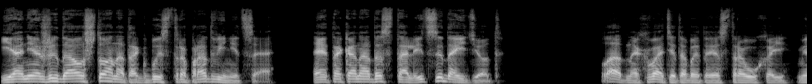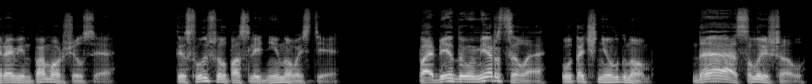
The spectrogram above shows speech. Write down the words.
Я не ожидал, что она так быстро продвинется. Это она до столицы дойдет. Ладно, хватит об этой остроухой, Мировин поморщился. Ты слышал последние новости?» «Победа у Мерцела?» — уточнил гном. «Да, слышал.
